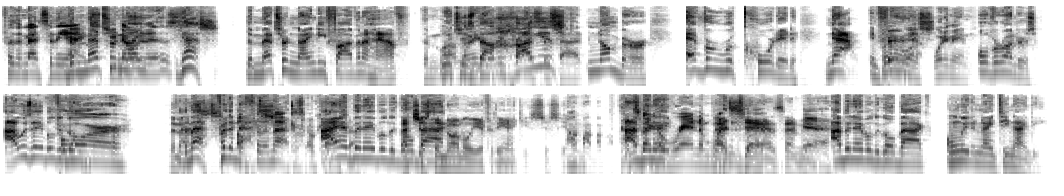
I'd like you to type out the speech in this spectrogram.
For the Mets and the The Yanks? Mets are you know nine- what it is? Yes. The Mets are 95 and a half, The- well, which is me- the let me process highest that. number ever recorded. Now, in For fairness, what? What do you mean? Over unders. I was able to go For The for the Mets. For the oh, Mets. for the Mets. Okay, I I'm have sorry. been able to go That's just back. a normal year for the Yankees. Just yeah. Oh, That's I've been like a a- random That's- Wednesday. yeah, that's- I mean- yeah. I've been able to go back only to 1990.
